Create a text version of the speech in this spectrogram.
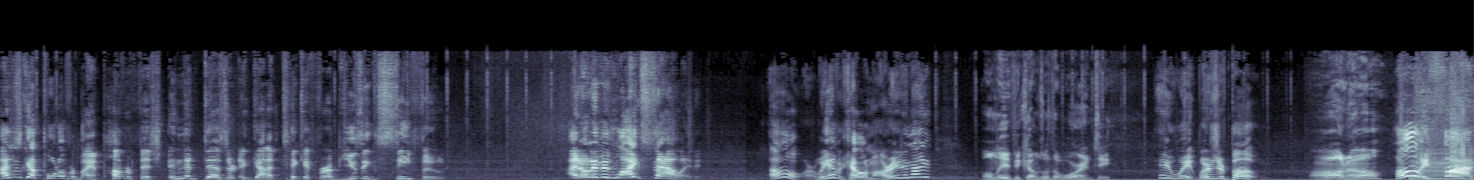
I just got pulled over by a pufferfish in the desert and got a ticket for abusing seafood. I don't even like salad. Oh, are we having calamari tonight? Only if he comes with a warranty. Hey, wait, where's your boat? Oh no. Holy fuck!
